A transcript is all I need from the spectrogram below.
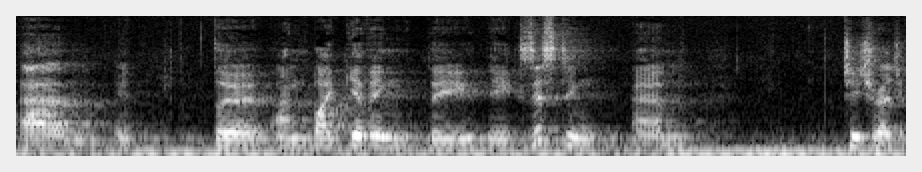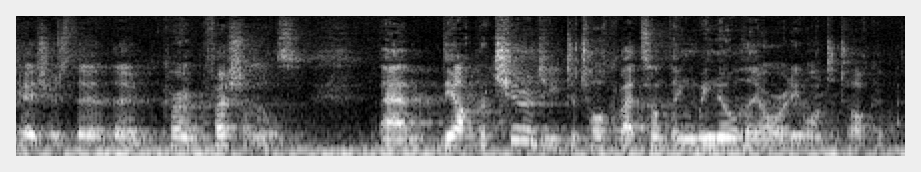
Um, it, the, and by giving the, the existing um, teacher educators, the, the current professionals, um, the opportunity to talk about something we know they already want to talk about.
